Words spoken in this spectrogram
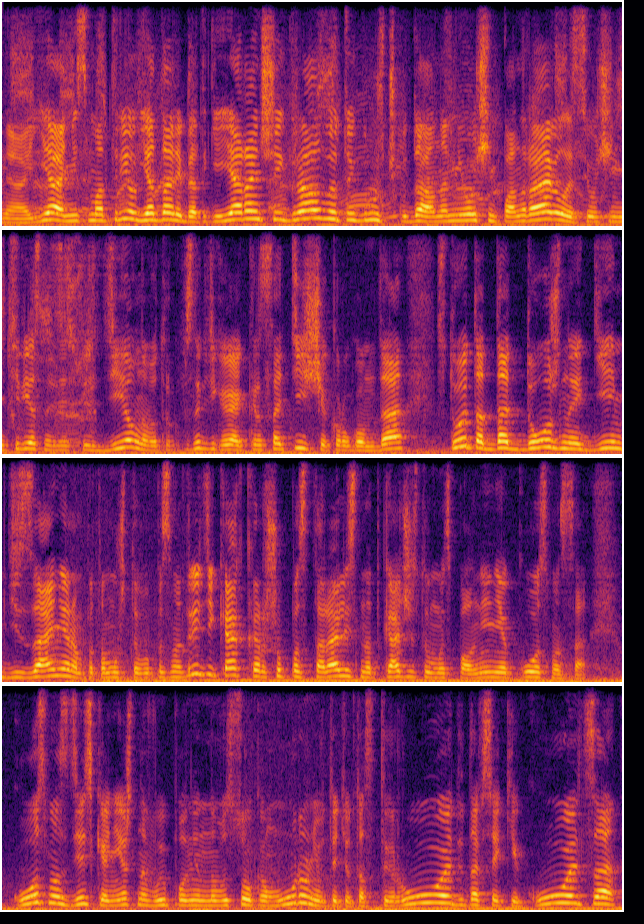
А, я не смотрел, я, да, ребятки, я раньше играл в эту игрушечку, да, она мне очень понравилась, очень интересно здесь все сделано. Вот посмотрите, какая красотища кругом, да. Стоит отдать должное геймдизайнерам, потому что вы посмотрите, как хорошо постарались над качеством исполнения космоса. Космос здесь, конечно, выполнен на высоком уровне, вот эти вот астероиды, да, всякие кольца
